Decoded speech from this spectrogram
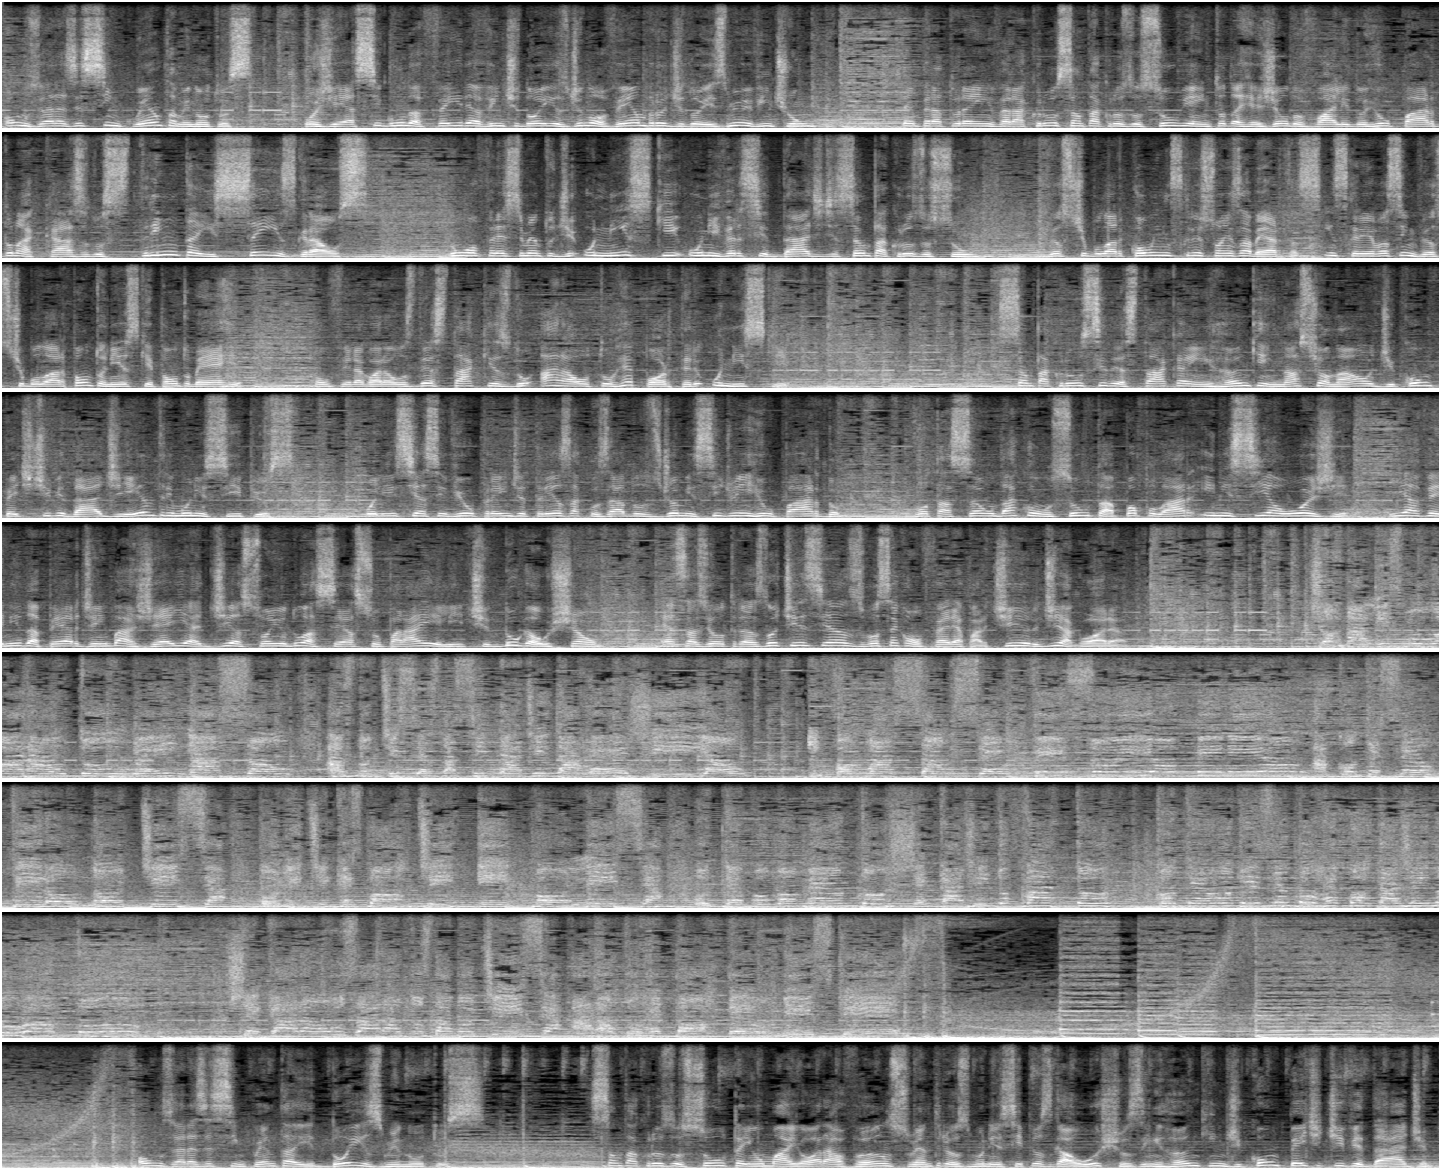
11 horas e 50 minutos. Hoje é segunda-feira, 22 de novembro de 2021. Temperatura em Veracruz, Santa Cruz do Sul e em toda a região do Vale do Rio Pardo na casa dos 36 graus. Um oferecimento de Unisque, Universidade de Santa Cruz do Sul. Vestibular com inscrições abertas. Inscreva-se em vestibular.unisque.br. Confira agora os destaques do Arauto Repórter Unisque. Santa Cruz se destaca em ranking nacional de competitividade entre municípios. Polícia Civil prende três acusados de homicídio em Rio Pardo. Votação da consulta popular inicia hoje e a Avenida perde em Bagéia dia sonho do acesso para a elite do gauchão. Essas e outras notícias você confere a partir de agora. Jornalismo Arauto em ação. As notícias da cidade e da região. Informação, serviço. Aconteceu, virou notícia. Política, esporte e polícia. O tempo, momento, checagem do fato. Conteúdo dizendo, reportagem no ato. Chegaram os arautos da notícia. Arauto, repórter, Unisque. 11 horas e 52 minutos. Santa Cruz do Sul tem o maior avanço entre os municípios gaúchos em ranking de competitividade.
